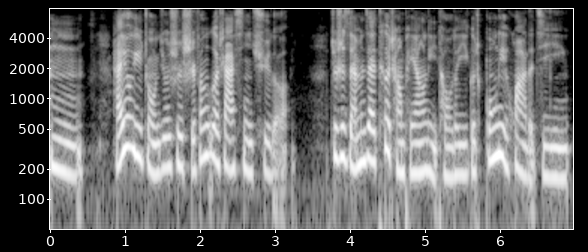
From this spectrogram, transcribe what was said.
嗯，还有一种就是十分扼杀兴趣的，就是咱们在特长培养里头的一个功利化的基因，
